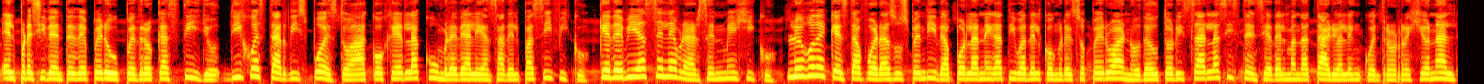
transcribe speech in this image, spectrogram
El presidente de Perú, Pedro Castillo, dijo estar dispuesto a acoger la cumbre de Alianza del Pacífico, que debía celebrarse en México, luego de que esta fuera suspendida por la negativa del Congreso peruano de autorizar la asistencia del mandatario al encuentro regional.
